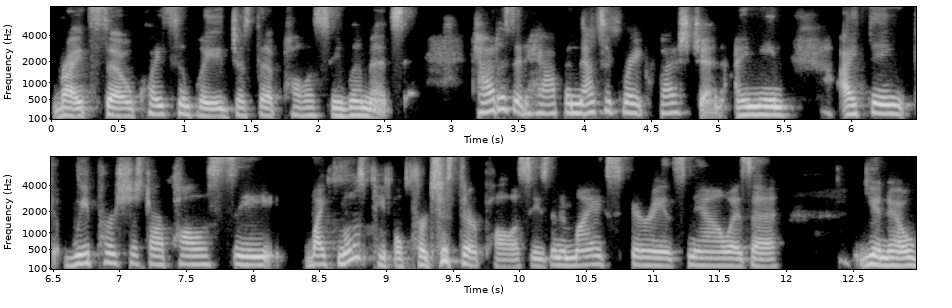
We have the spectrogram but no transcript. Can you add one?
right? So, quite simply, just the policy limits. How does it happen? That's a great question. I mean, I think we purchased our policy like most people purchase their policies. And in my experience now as a you know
